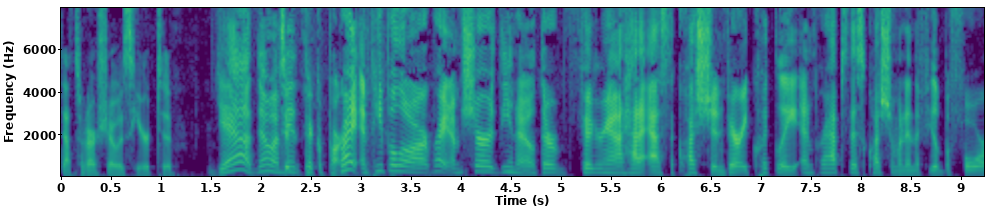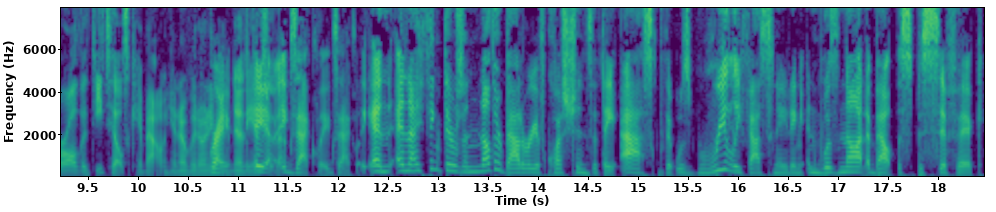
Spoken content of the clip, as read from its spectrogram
that's what our show is here to Yeah, no, I mean, pick apart. Right, and people are right. I'm sure you know they're figuring out how to ask the question very quickly, and perhaps this question went in the field before all the details came out. You know, we don't right. even know the answer. Yeah, exactly, exactly. And and I think there's another battery of questions that they asked that was really fascinating and was not about the specific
